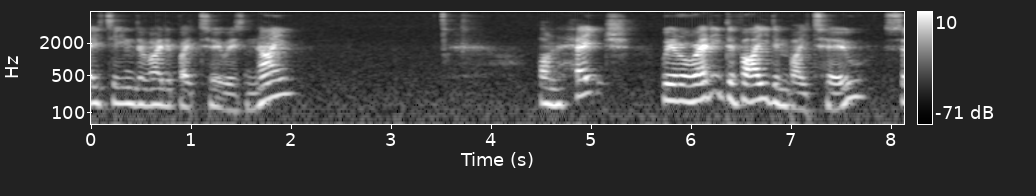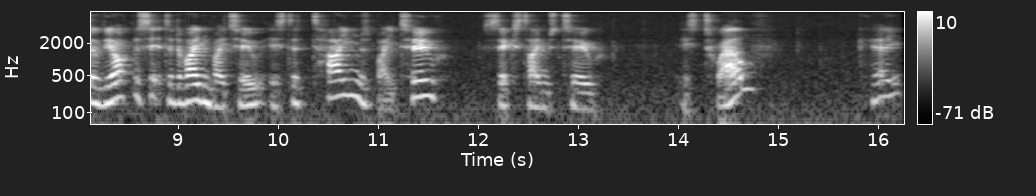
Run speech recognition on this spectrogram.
18 divided by 2 is 9. On H, we're already dividing by 2. So the opposite to dividing by 2 is to times by 2. 6 times 2 is 12. Okay.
